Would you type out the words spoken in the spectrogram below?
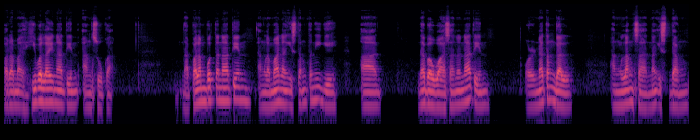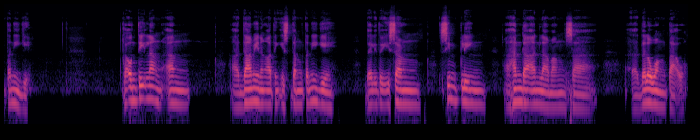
para mahiwalay natin ang suka. Napalambot na natin ang laman ng isdang tanigi at nabawasan na natin or natanggal ang langsa ng isdang tanigi. Kaunti lang ang ah, dami ng ating isdang tanigi dahil ito isang simpleng ah, handaan lamang sa ah, dalawang tao.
